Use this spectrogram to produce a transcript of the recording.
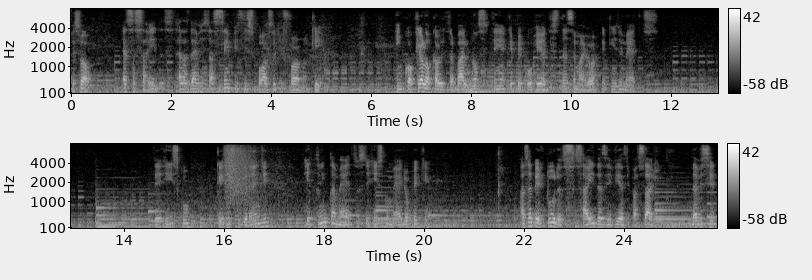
Pessoal, essas saídas, elas devem estar sempre dispostas de forma que em qualquer local de trabalho não se tenha que percorrer a distância maior que 15 metros de risco que risco grande e 30 metros de risco médio ou pequeno. As aberturas, saídas e vias de passagem devem ser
